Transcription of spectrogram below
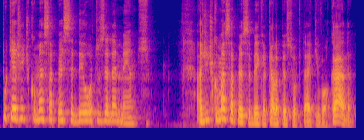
Porque a gente começa a perceber outros elementos. A gente começa a perceber que aquela pessoa que está equivocada,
